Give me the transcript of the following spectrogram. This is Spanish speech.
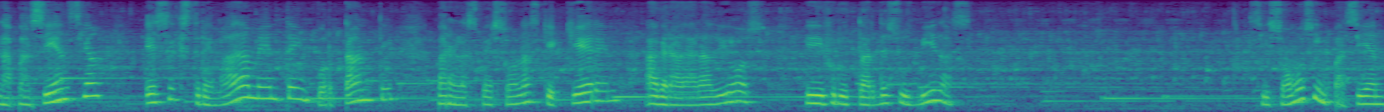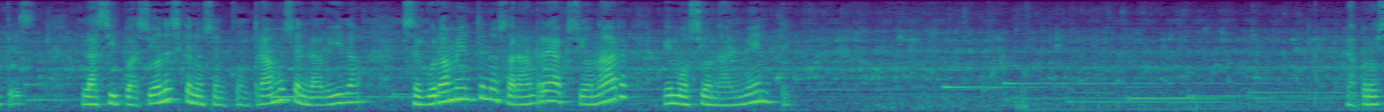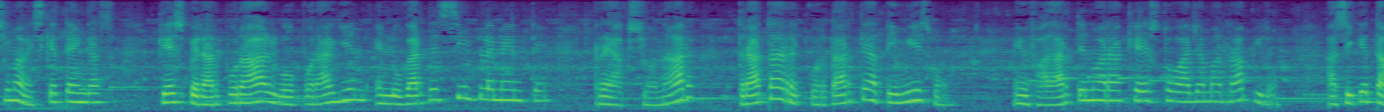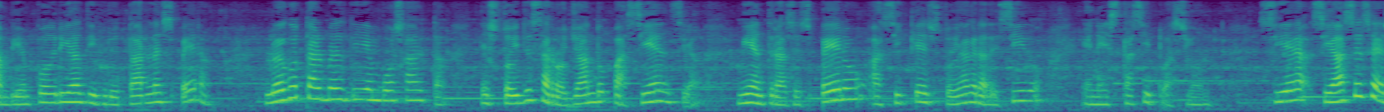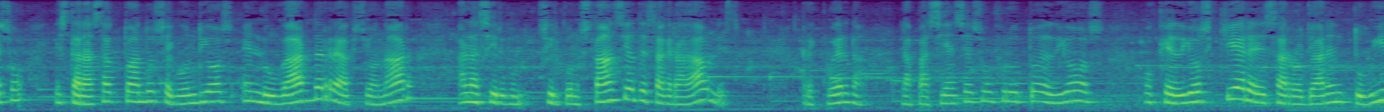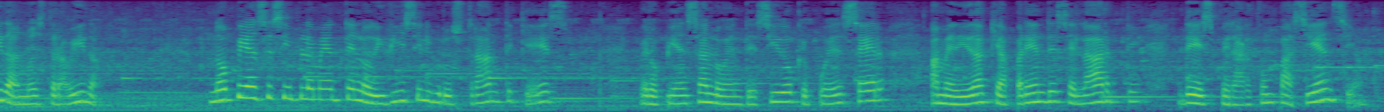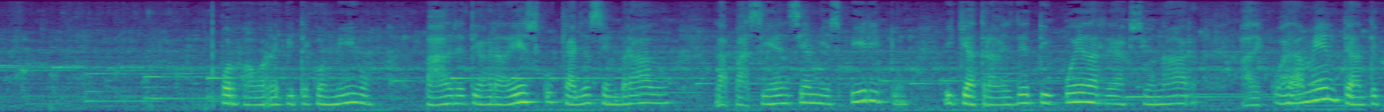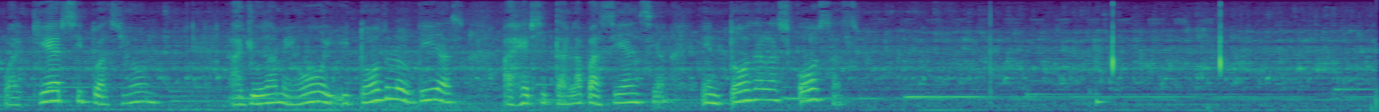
La paciencia es extremadamente importante para las personas que quieren agradar a Dios y disfrutar de sus vidas. Si somos impacientes, las situaciones que nos encontramos en la vida seguramente nos harán reaccionar emocionalmente. La próxima vez que tengas que esperar por algo o por alguien, en lugar de simplemente reaccionar, trata de recordarte a ti mismo. Enfadarte no hará que esto vaya más rápido, así que también podrías disfrutar la espera. Luego tal vez di en voz alta, estoy desarrollando paciencia mientras espero, así que estoy agradecido en esta situación. Si, haces eso, estarás actuando según Dios en lugar de reaccionar a las circunstancias desagradables. Recuerda, la paciencia es un fruto de Dios o que Dios quiere desarrollar en tu vida, nuestra vida. No pienses simplemente en lo difícil y frustrante que es, pero piensa en lo bendecido que puede ser a medida que aprendes el arte de esperar con paciencia. Por favor, repite conmigo. Padre, te agradezco que hayas sembrado la paciencia en mi espíritu y que a través de ti pueda reaccionar adecuadamente ante cualquier situación. Ayúdame hoy y todos los días a ejercitar la paciencia en todas las cosas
